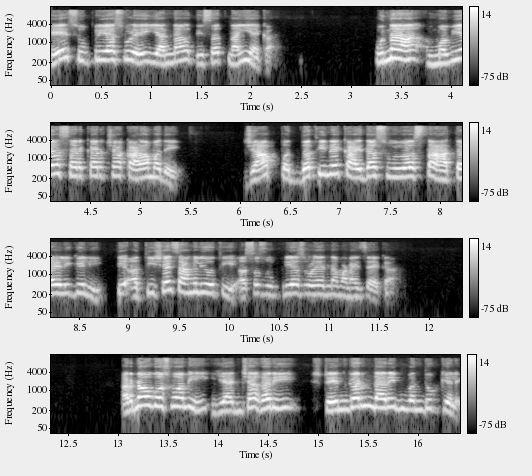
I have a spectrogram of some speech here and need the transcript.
हे सुप्रिया सुळे यांना दिसत नाहीये का? पुन्हा मविया सरकारच्या काळामध्ये ज्या पद्धतीने कायदा सुव्यवस्था हाताळली गेली ती अतिशय चांगली होती असं सुप्रिया सुळे यांना म्हणायचं आहे का? अर्णव गोस्वामी यांच्या घरी स्टेनगनदारी बंदूक केले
